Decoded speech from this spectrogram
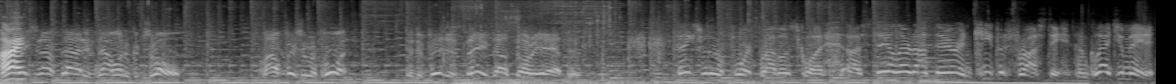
Alright. Situation outside is now under control. My official report. The division saved our sorry asses. Thanks for the report, Bravo Squad. Uh, stay alert out there and keep it frosty. I'm glad you made it.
